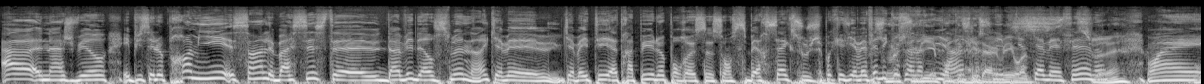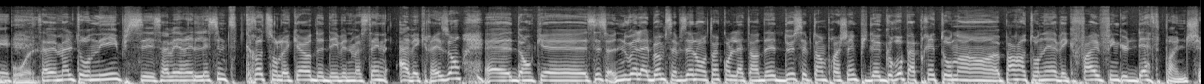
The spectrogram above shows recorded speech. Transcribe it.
à Nashville. Et puis, c'est le premier sans le bassiste euh, David Ellsman hein, qui, avait, qui avait avait été attrapé là, pour euh, ce- son cybersexe ou je sais pas qu'est-ce qu'il avait fait Je des cochonneries. hein. qu'est-ce Je me qui est souviens plus qu'est-ce qu'il avait fait. C'est Là. Ouais, Oh ça avait mal tourné puis c'est- ça avait laissé une petite crotte sur le cœur de David Mustaine avec raison. Euh, donc euh, c'est ça, nouvel album, ça faisait longtemps qu'on l'attendait, 2 septembre prochain. Puis le groupe après tourne en- part en tournée avec Five Finger Death Punch.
